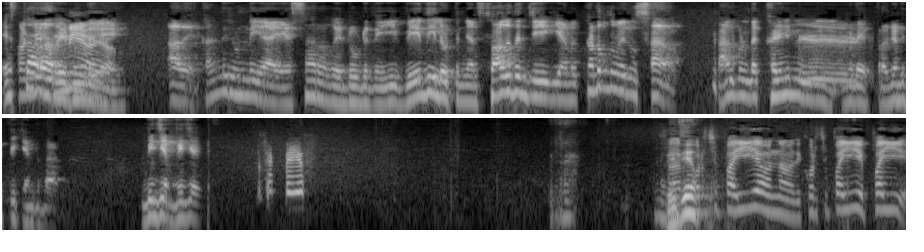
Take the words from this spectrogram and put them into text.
എസ് ആർ ആർ കണ്ണിലുണ്ണിയായ. അതെ കണ്ണിലുണ്ണിയായ എസ് ആർ ആർ റെഡൂഡിനെ ഈ വേദിയിലോട്ട് ഞാൻ സ്വാഗതം ചെയ്യുകയാണ്. കടന്നു വരൂ സാർ താങ്കളുടെ കഴിവ് ഇവിടെ പ്രകടിപ്പിക്കേണ്ടതാണ്. വിജയം വിജയം. വിജയം. കുറച്ച് പയ്യെ വന്നാ മതി. കുറച്ച് പയ്യെ പയ്യെ.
